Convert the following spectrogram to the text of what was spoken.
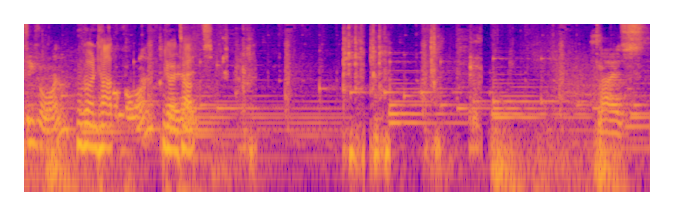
Three for one. I'm going top. Four for one. I'm Going Very top. Nice. Nice.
